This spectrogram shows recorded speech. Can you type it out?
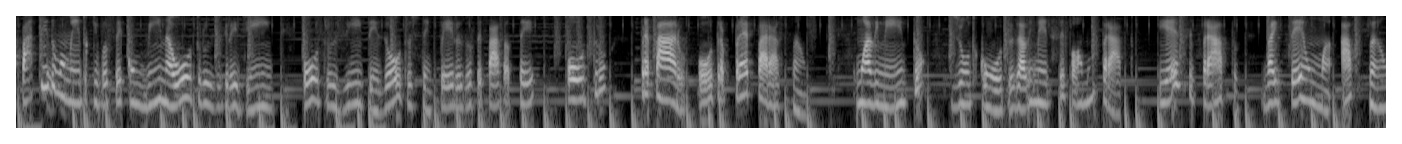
partir do momento que você combina outros ingredientes, outros itens, outros temperos, você passa a ter outro preparo, outra preparação. Um alimento junto com outros alimentos se forma um prato. E esse prato vai ter uma ação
